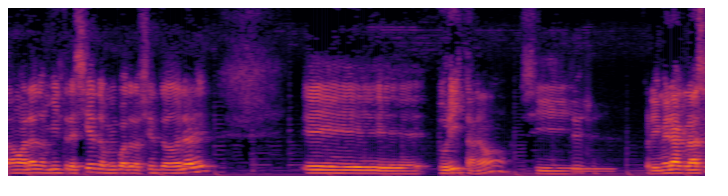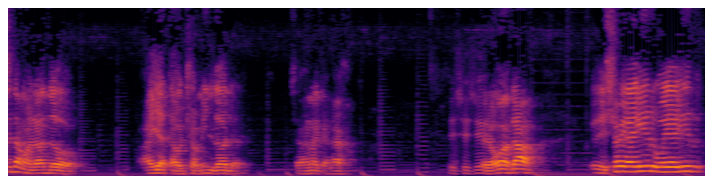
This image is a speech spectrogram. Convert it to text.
Estamos hablando de 1.300, 1.400 dólares. Eh, turista, ¿no? Si Sí, sí. primera clase estamos hablando ahí hasta 8.000 dólares. Se van al carajo. Sí, sí, sí. Pero bueno, está. Eh, yo voy a ir, voy a ir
